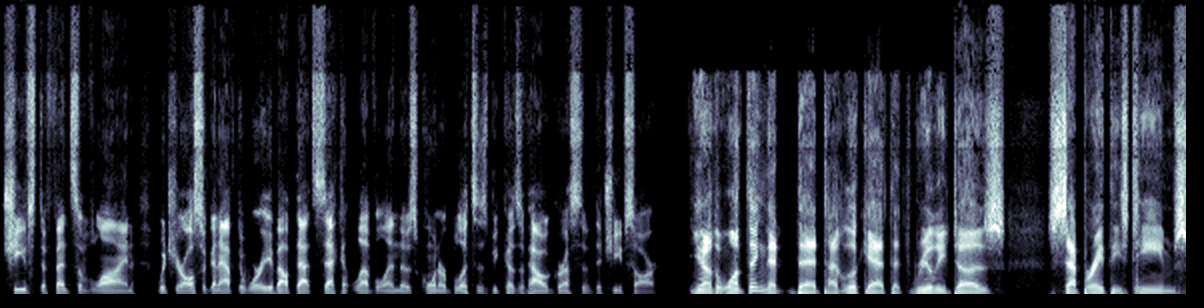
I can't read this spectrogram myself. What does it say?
Chiefs defensive line, which you're also going to have to worry about that second level and those corner blitzes because of how aggressive the Chiefs are. You know, the one thing that that I look at that really does separate these teams,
